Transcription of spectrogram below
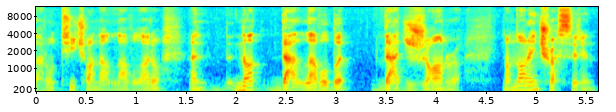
I don't teach on that level. I don't, and not that level, but that genre. I'm not interested in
